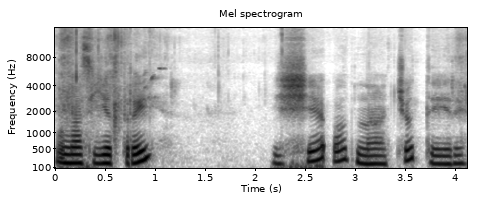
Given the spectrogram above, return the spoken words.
У нас є три. І ще одна, чотири.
